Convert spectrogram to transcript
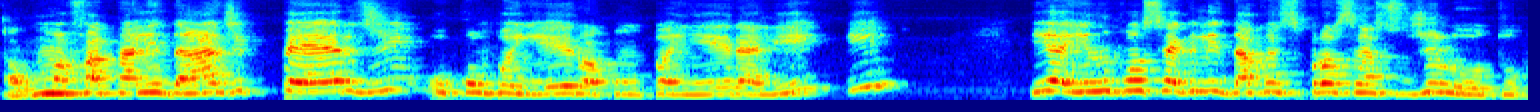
alguma fatalidade, perde o companheiro, a companheira ali e e aí não consegue lidar com esse processo de luto.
